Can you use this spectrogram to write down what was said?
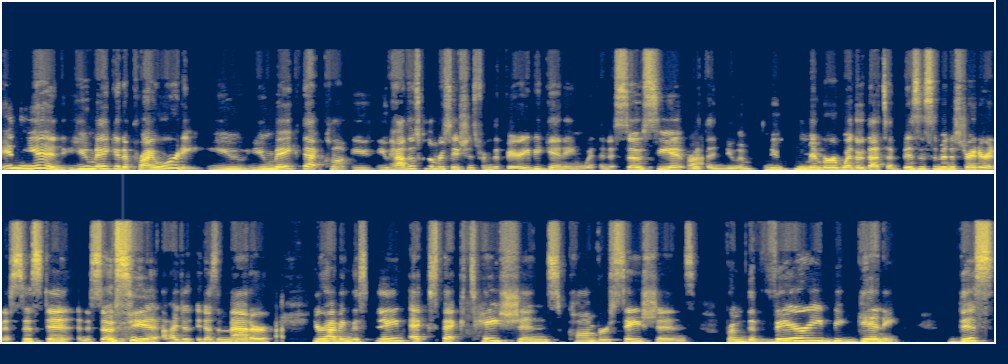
in the end you make it a priority you you make that con- you you have those conversations from the very beginning with an associate right. with a new new team member whether that's a business administrator an assistant an associate i just it doesn't matter you're having the same expectations conversations from the very beginning this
